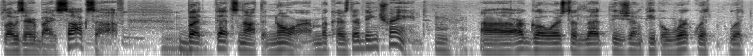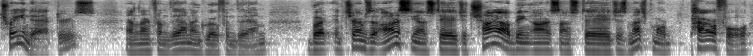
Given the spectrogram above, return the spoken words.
blows everybody's socks off, mm-hmm. but that's not the norm because they're being trained. Mm-hmm. Uh, our goal is to let these young people work with, with trained actors and learn from them and grow from them. But in terms of honesty on stage, a child being honest on stage is much more powerful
